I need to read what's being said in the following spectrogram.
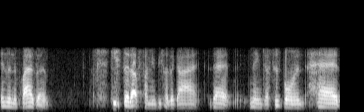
in Linden Plaza, he stood up for me because a guy that named Justice Bourne had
